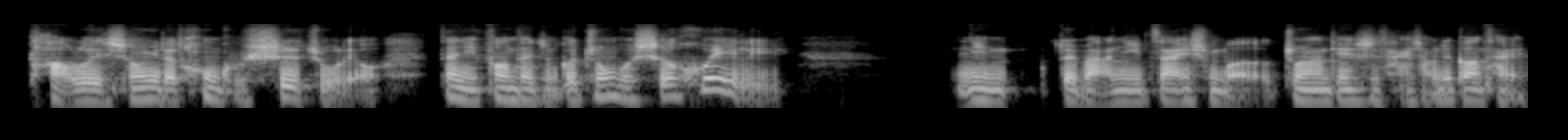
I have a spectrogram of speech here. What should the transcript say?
讨论生育的痛苦是主流，但你放在整个中国社会里，你对吧？你在什么中央电视台上，就刚才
